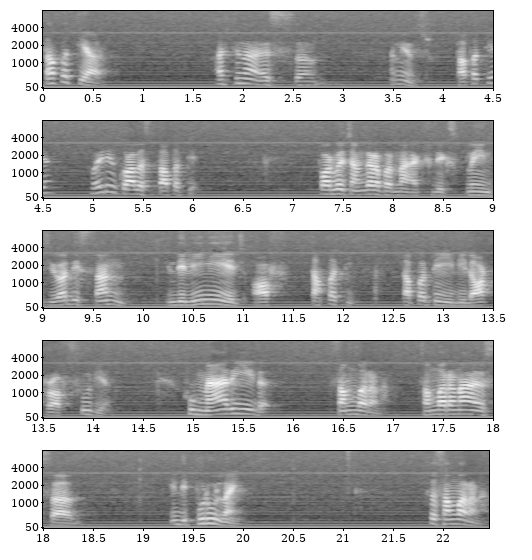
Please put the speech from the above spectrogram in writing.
Tapatya, Arjuna is um, amused. Tapatya? Why do you call us Tapatya? For which Angaraparna actually explains, you are the son in the lineage of Tapati. Tapati, the daughter of Surya, who married Samvarana. Samvarana is uh, in the Puru line. So Samvarana.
